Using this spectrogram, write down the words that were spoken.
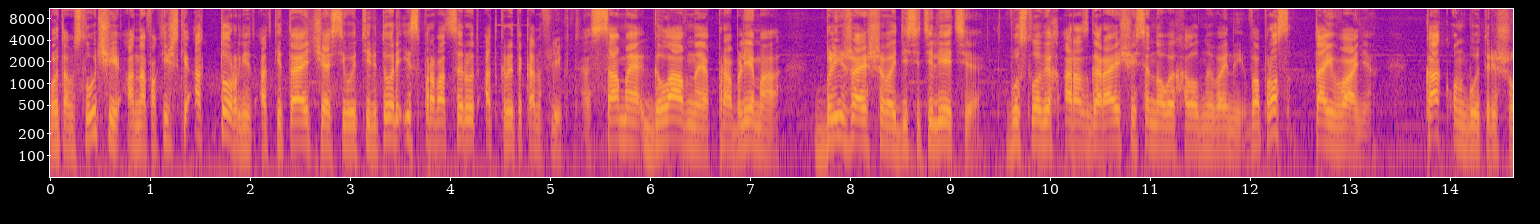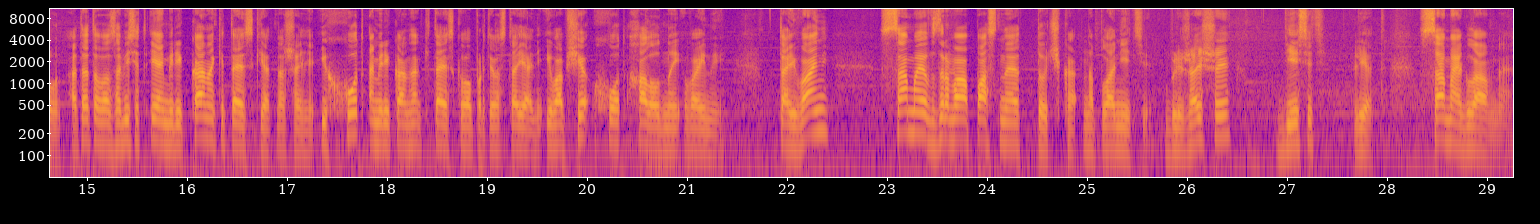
В этом случае она фактически отторгнет от Китая часть его территории и спровоцирует открытый конфликт. Самая главная проблема ближайшего десятилетия в условиях разгорающейся новой холодной войны – вопрос Тайваня. Как он будет решен? От этого зависит и американо-китайские отношения, и ход американо-китайского противостояния, и вообще ход холодной войны. Тайвань – самая взрывоопасная точка на планете в ближайшие 10 лет. Самое главное,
